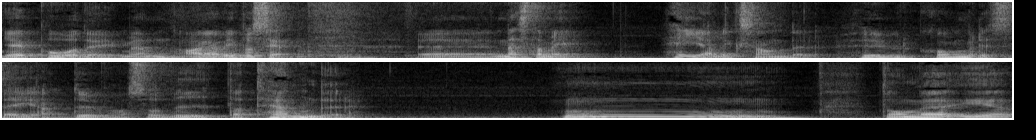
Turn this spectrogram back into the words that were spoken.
Jag är på dig, men ja, ja vi får se. Eh, nästa mejl. Hej Alexander. Hur kommer det sig att du har så vita tänder? Mm. De är,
